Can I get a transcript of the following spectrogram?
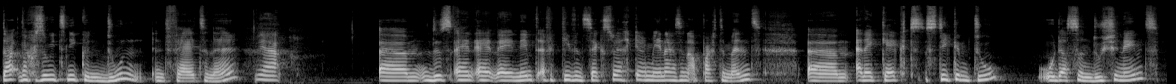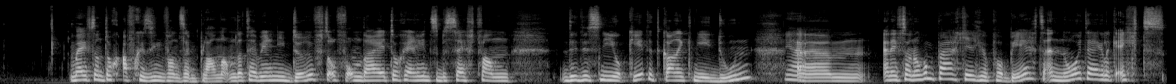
dat, dat je zoiets niet kunt doen, in feite. Hè? Ja. Ehm, dus hij, hij, hij neemt effectief een sekswerker mee naar zijn appartement. Ehm, en hij kijkt stiekem toe hoe dat ze een douche neemt. Maar hij heeft dan toch afgezien van zijn plannen. Omdat hij weer niet durft. Of omdat hij toch ergens beseft van... Dit is niet oké, dit kan ik niet doen. Ja. En hij heeft dat nog een paar keer geprobeerd. En nooit eigenlijk echt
